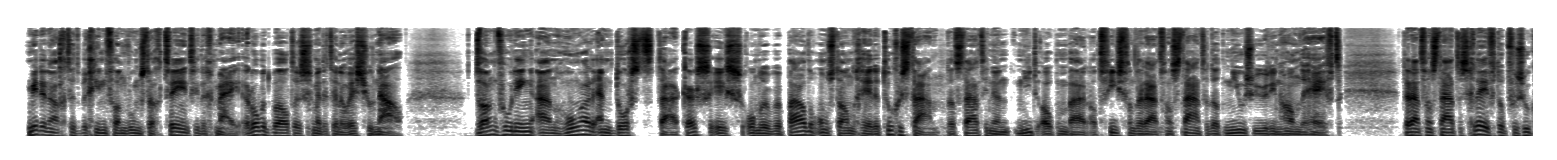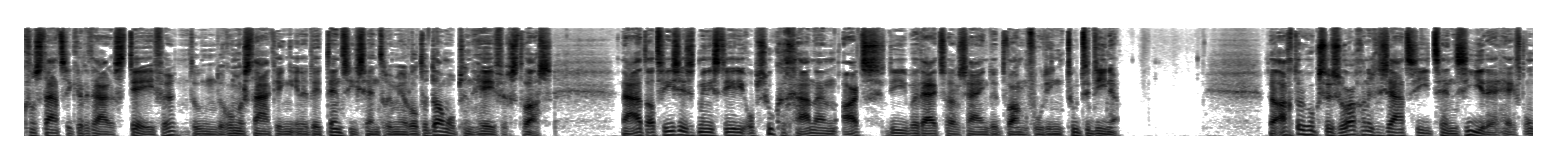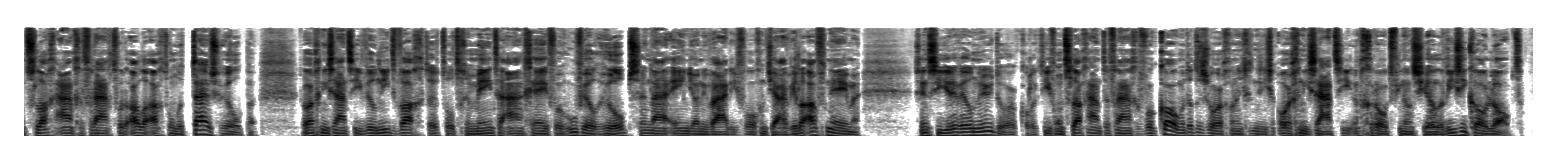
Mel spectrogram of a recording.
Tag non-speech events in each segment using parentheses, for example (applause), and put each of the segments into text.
Middernacht, het begin van woensdag 22 mei. Robert Baltus met het NOS Journaal. Dwangvoeding aan honger- en dorststakers is onder bepaalde omstandigheden toegestaan. Dat staat in een niet-openbaar advies van de Raad van State dat Nieuwsuur in handen heeft. De Raad van State schreef het op verzoek van staatssecretaris Steven... toen de hongerstaking in het detentiecentrum in Rotterdam op zijn hevigst was. Na het advies is het ministerie op zoek gegaan naar een arts... die bereid zou zijn de dwangvoeding toe te dienen. De Achterhoekse zorgorganisatie Tensieren heeft ontslag aangevraagd voor alle 800 thuishulpen. De organisatie wil niet wachten tot gemeenten aangeven hoeveel hulp ze na 1 januari volgend jaar willen afnemen. Tensieren wil nu door collectief ontslag aan te vragen voorkomen dat de zorgorganisatie een groot financieel risico loopt.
